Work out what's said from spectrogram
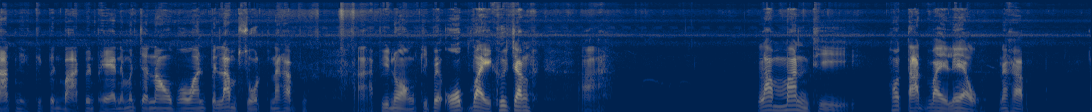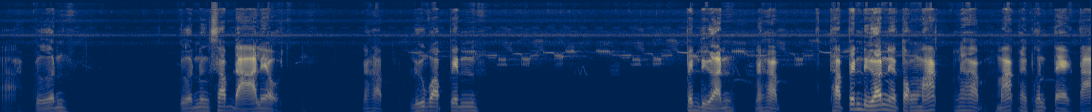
ตัดนี่ที่เป็นบาดเป็นแผลเนี่ยมันจะเน่าเพราะวันเป็นลำสดนะครับอ่าพี่น้องที่ไปอบไว้คือจังอ่าลำมั่นที่เขาตัดไว้แล้วนะครับอ่าเกินเกินหนึ่งสัปดาห์แล้ว นะครับ หรือว่าเป็น เป็นเดือนนะครับ ถ้าเป็นเดือนเนี่ยต้องมักนะครับ มักให้เพิ่อนแตกตา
